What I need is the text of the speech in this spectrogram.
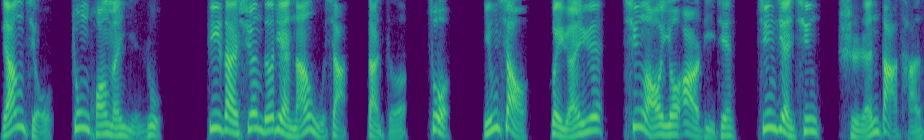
良久，中黄门引入，帝在宣德殿南五下，但则坐迎笑，谓元曰：“卿敖由二帝间，今见卿，使人大惭。”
